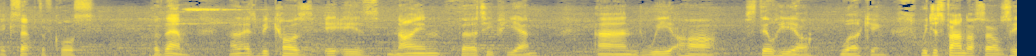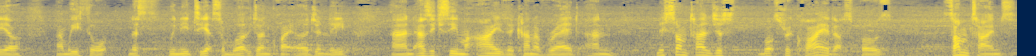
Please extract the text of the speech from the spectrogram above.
except of course for them. And it's because it is 9:30 p.m. and we are still here working. We just found ourselves here and we thought let's, we need to get some work done quite urgently. And as you can see, my eyes are kind of red and this sometimes just what's required, I suppose. Sometimes,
